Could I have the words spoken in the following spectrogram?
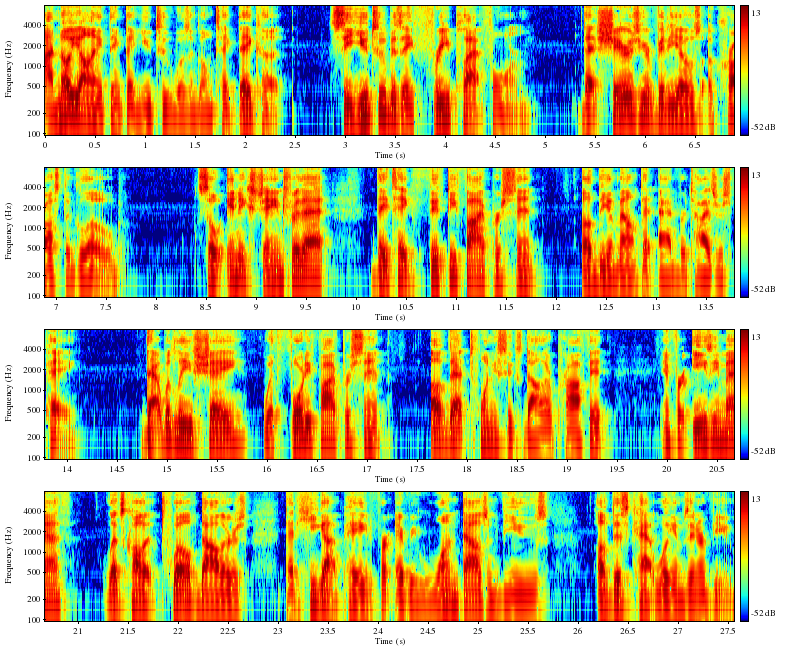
I know y'all ain't think that YouTube wasn't to take their cut. See, YouTube is a free platform that shares your videos across the globe. So, in exchange for that, they take 55% of the amount that advertisers pay. That would leave Shay with 45% of that $26 profit. And for easy math, let's call it $12 that he got paid for every 1,000 views of this Katt Williams interview.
